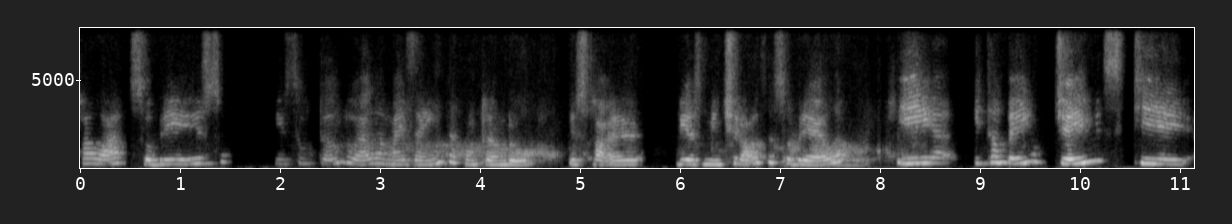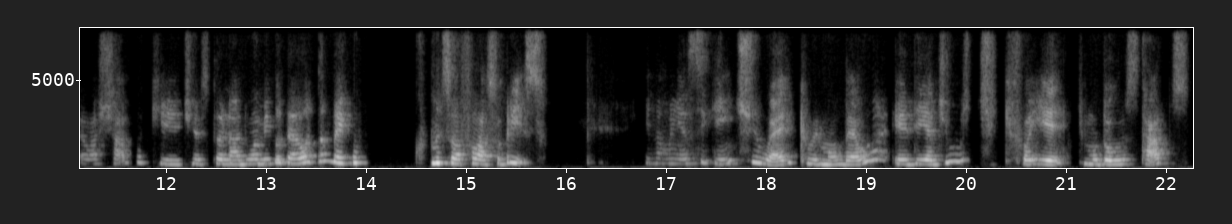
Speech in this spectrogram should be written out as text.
falar sobre isso, insultando ela mais ainda, contando histórias mentirosas sobre ela. E, e também o James, que ela achava que tinha se tornado um amigo dela, também começou a falar sobre isso. E na manhã seguinte, o Eric, o irmão dela, ele admite que foi ele que mudou o status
